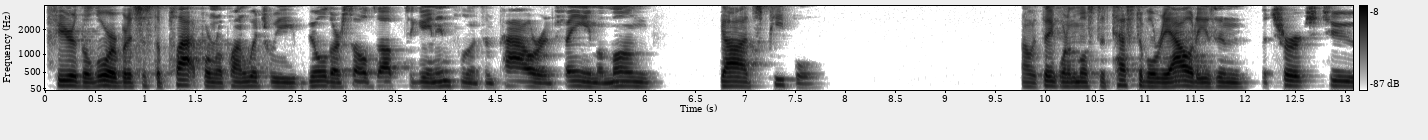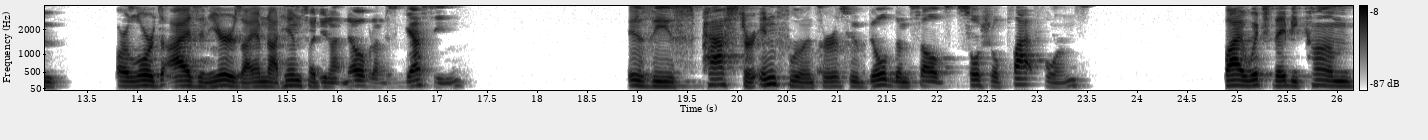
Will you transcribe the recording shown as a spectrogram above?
fear the Lord, but it's just a platform upon which we build ourselves up to gain influence and power and fame among God's people. I would think one of the most detestable realities in the church to our Lord's eyes and ears, I am not him, so I do not know, but I'm just guessing, is these pastor influencers who build themselves social platforms by which they become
